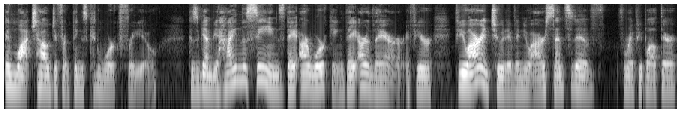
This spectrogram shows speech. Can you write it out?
and watch how different things can work for you. Because again behind the scenes they are working. They are there. If you're if you are intuitive and you are sensitive for my people out there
